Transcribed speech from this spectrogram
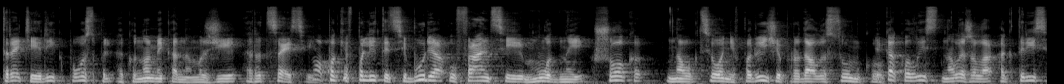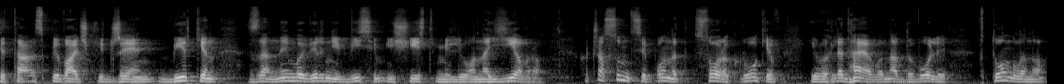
третій рік поспіль економіка на межі рецесії. Ну, а поки в політиці буря у Франції модний шок на аукціоні в Парижі продали сумку, яка колись належала актрисі та співачці Джейн Біркін за неймовірні 8,6 мільйона євро. Хоча сумці понад 40 років і виглядає вона доволі втомлено.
